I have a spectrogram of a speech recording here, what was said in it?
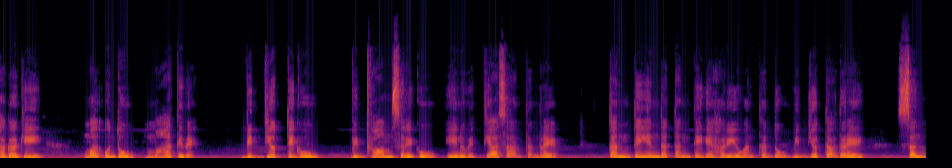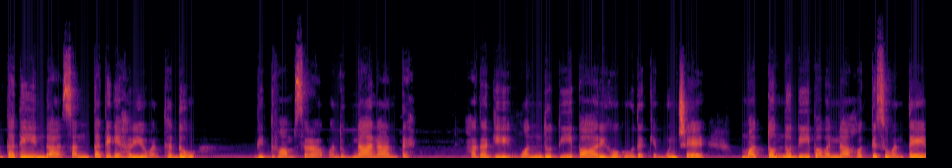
ಹಾಗಾಗಿ ಒಂದು ಮಾತಿದೆ. ವಿದ್ಯುತ್ತಿಗೂ ವಿದ್ವಾಂಸರಿಗೂ ಏನು ವ್ಯತ್ಯಾಸ ಅಂತಂದರೆ, ತಂತಿಯಿಂದ ತಂತಿಗೆ ಹರಿಯುವಂಥದ್ದು ವಿದ್ಯುತ್ತಾದರೆ, ಸಂತತಿಯಿಂದ ಸಂತತಿಗೆ ಹರಿಯುವಂಥದ್ದು ವಿದ್ವಾಂಸರ ಒಂದು ಜ್ಞಾನ ಅಂತೆ. ಹಾಗಾಗಿ ಒಂದು ದೀಪ ಆರಿ ಹೋಗುವುದಕ್ಕೆ ಮುಂಚೆ ಮತ್ತೊಂದು ದೀಪವನ್ನ ಹೊತ್ತಿಸುವಂತೆ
